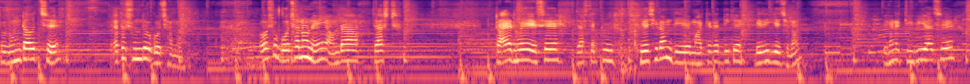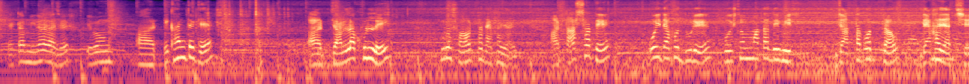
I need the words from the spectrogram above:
তো রুমটা হচ্ছে, এত সুন্দর গোছানো। অবশ্য গোছানো নেই, আমরা জাস্ট টায়ার্ড হয়ে এসে জাস্ট একটু শুয়েছিলাম, দিয়ে মার্কেটের দিকে বেরিয়ে গিয়েছিলাম। এখানে টিভি আছে, একটা মিনার আছে এবং আর এখান থেকে আর জানলা খুললেই পুরো শহরটা দেখা যায়। আর তার সাথে ওই দেখো দূরে বৈষ্ণব মাতা দেবীর যাত্রাপথটাও দেখা যাচ্ছে।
